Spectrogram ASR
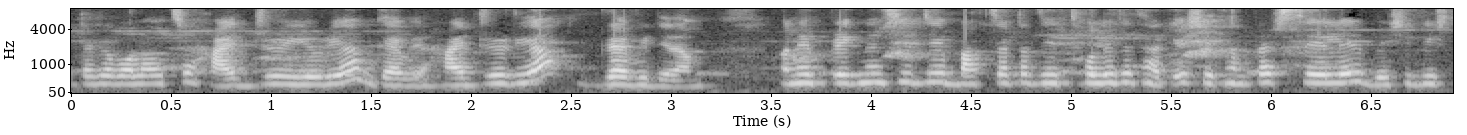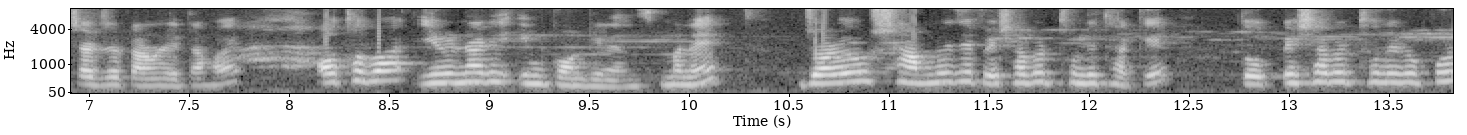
এটাকে বলা হচ্ছে হাইড্রোইউরিয়া হাইড্রোরিয়া গ্র্যাভিডেরাম মানে প্রেগনেন্সির যে বাচ্চাটা যে থলিতে থাকে, সেখানকার সেলের বেশি ডিসচার্জের কারণে এটা হয়। অথবা ইউরিনারি ইনকন্টিনেন্স মানে জ্বরের সামনে যে পেশাবের থলি থাকে, তো পেশাবের থলির উপর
